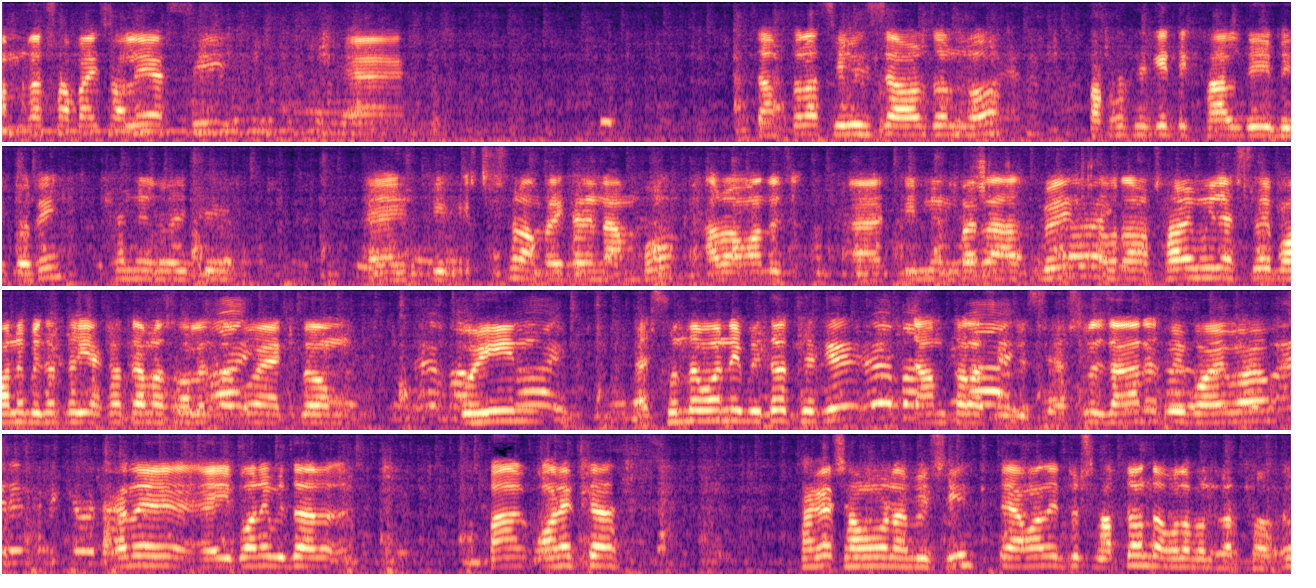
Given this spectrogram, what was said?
আমরা সবাই চলে আসছি জামতলা সিরিজ যাওয়ার জন্য। পাথর থেকে একটি খাল দিয়ে ভিতরে। এখানে রয়েছে স্টেশন আমরা এখানে নামবো। আরও আমাদের টিম মেম্বাররা আসবে। আমরা সবাই মিলে আসলে বনের ভিতর থেকে একসাথে আমরা চলে যাব একদম গহীন সুন্দরবনের ভিতর থেকে দামতলা চেয়েছি আসলে জায়গাটা খুবই ভয়াবহ। এখানে এই বনের ভিতর বাঘ অনেকটা থাকার সম্ভাবনা বেশি। তাই আমাদের একটু সাবধানতা অবলম্বন করতে হবে।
